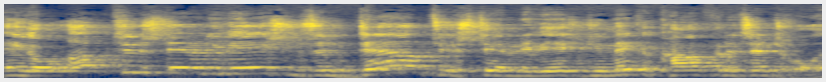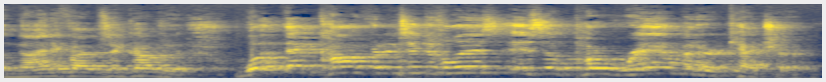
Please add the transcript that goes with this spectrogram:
and go up two standard deviations and down two standard deviations, you make a confidence interval, a 95% confidence. interval. What that confidence interval is, is a parameter catcher.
